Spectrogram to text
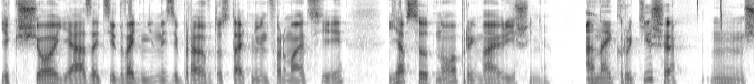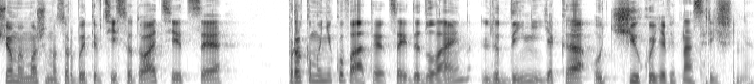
Якщо я за ці два дні не зібрав достатньо інформації, я все одно приймаю рішення. А найкрутіше, що ми можемо зробити в цій ситуації, це прокомунікувати цей дедлайн людині, яка очікує від нас рішення.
